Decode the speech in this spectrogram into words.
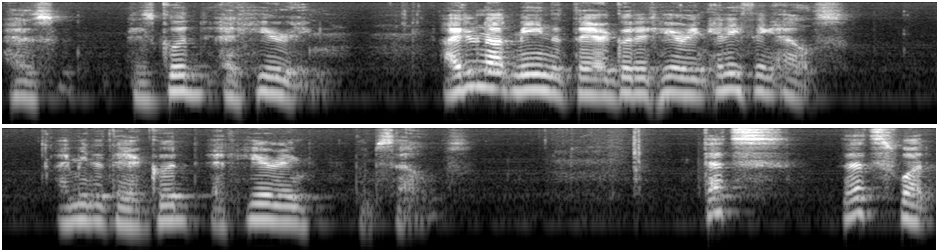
has, is good at hearing, I do not mean that they are good at hearing anything else. I mean that they are good at hearing themselves. That's that's what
